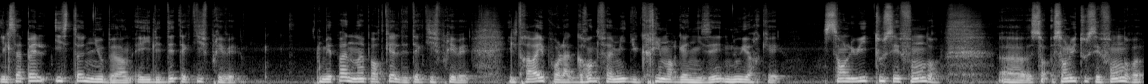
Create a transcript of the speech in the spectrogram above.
Il s'appelle Easton Newburn et il est détective privé. Mais pas n'importe quel détective privé. Il travaille pour la grande famille du crime organisé new-yorkais. Sans lui, tout s'effondre. Euh, sans, lui, tout s'effondre.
